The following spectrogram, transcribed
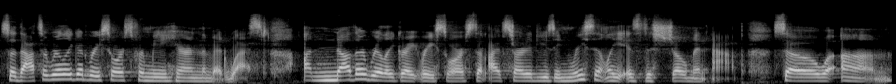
So that's a really good resource for me here in the Midwest. Another really great resource that I've started using recently is the Showman app. So um,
